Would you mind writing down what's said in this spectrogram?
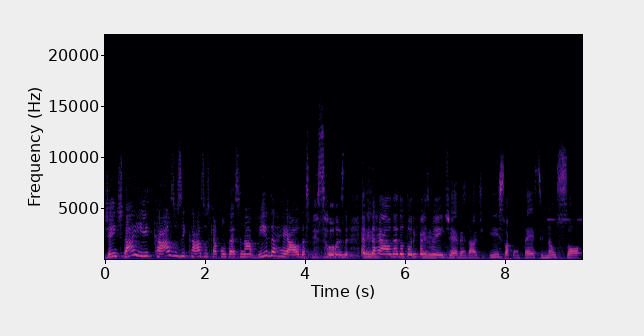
Gente, tá aí casos e casos que acontecem na vida real das pessoas, né? É, é vida real, né, doutor? Infelizmente. É, é, verdade. Isso acontece não só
